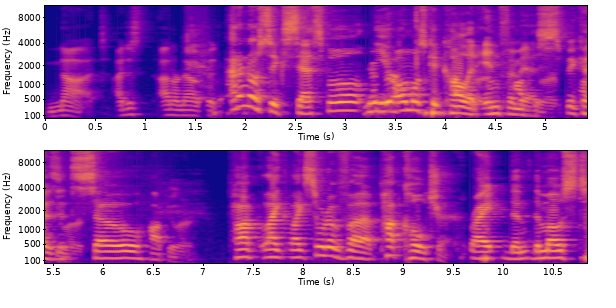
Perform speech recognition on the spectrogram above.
not. I just I don't know if it's I don't know, successful. You not almost could call it infamous popular, because popular. it's so popular. pop, like like sort of uh, pop culture, right? The the most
